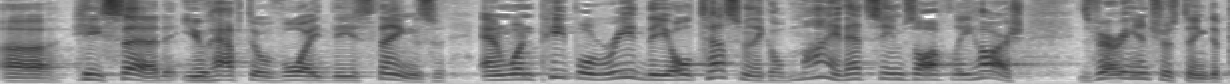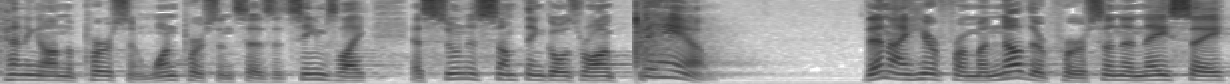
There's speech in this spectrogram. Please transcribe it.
uh, he said, you have to avoid these things. And when people read the Old Testament, they go, my, that seems awfully harsh. It's very interesting, depending on the person. One person says, it seems like as soon as something goes wrong, bam! Then I hear from another person, and they say,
